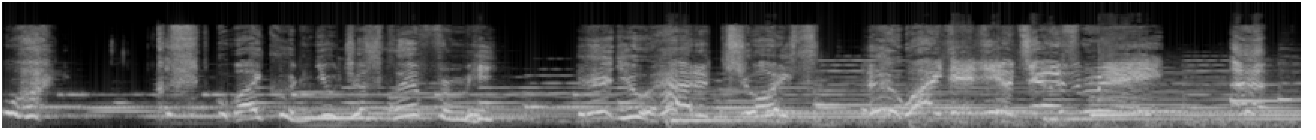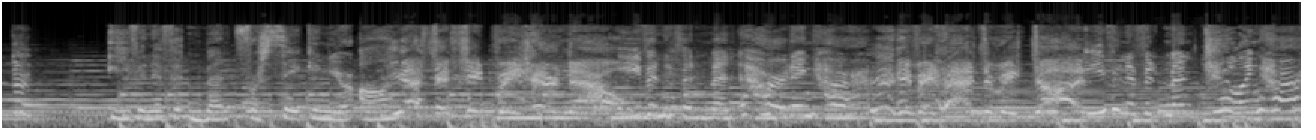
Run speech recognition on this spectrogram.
Why? Why couldn't you just live for me? You had a choice. Why did you choose me? Even if it meant forsaking your aunt? Yes, if she'd be here now! Even if it meant hurting her? If it had to be done! Even if it meant killing her?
